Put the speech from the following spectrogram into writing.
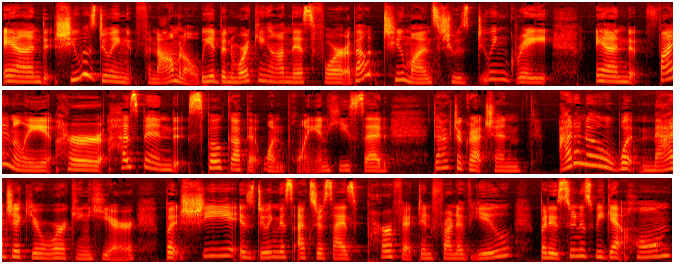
And she was doing phenomenal. We had been working on this for about two months. She was doing great. And finally, her husband spoke up at one point and he said, Dr. Gretchen, I don't know what magic you're working here, but she is doing this exercise perfect in front of you. But as soon as we get home,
